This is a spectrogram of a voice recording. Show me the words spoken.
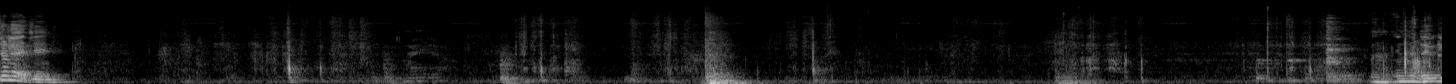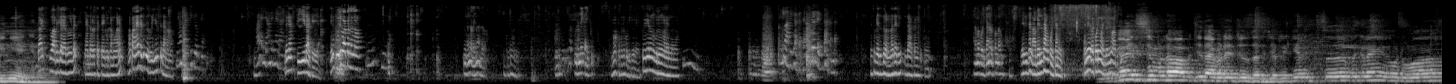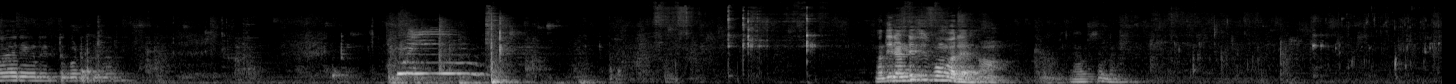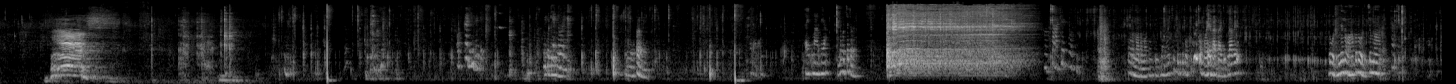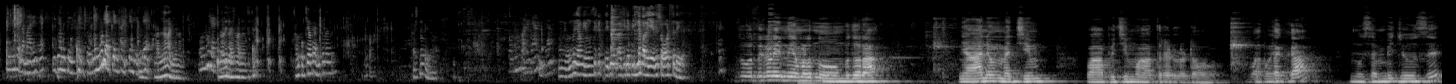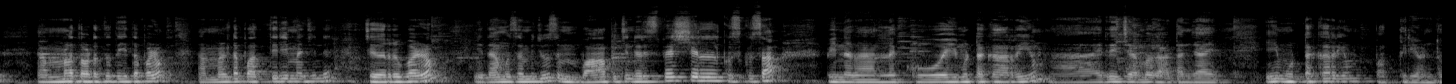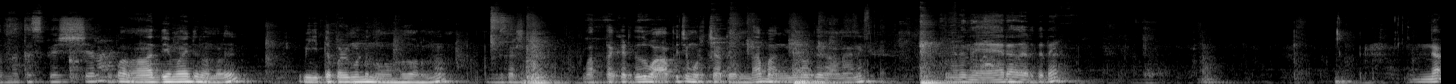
ചുളി വെച്ചേ എന്നിട്ട് ഇനി എങ്ങനെ? ഗൈസ് നമ്മുടെ വാപ്പച്ചി അവിടെ ജ്യൂസ് അടിച്ചിട്ടിരിക്കുകയാണ് ചേർന്നുകളെ ഇങ്ങോട്ട് വാരി ഇങ്ങോട്ട് ഇട്ട് കൊടുക്കുന്നു മതി രണ്ട് ടീസ്പൂൺ വരെ. ആവശ്യമില്ല. സുഹൃത്തുക്കളെ ഇന്ന് നമ്മൾ നോമ്പ് തുറ. ഞാനും മച്ചിയും വാപ്പിച്ചും മാത്രമേ ഉള്ളൂ കേട്ടോ വത്തക്ക മുസമ്പി ജ്യൂസ് നമ്മളെ തോട്ടത്ത് തീത്തപ്പഴം നമ്മളുടെ പത്തിരി മച്ചിന്റെ ചെറുപഴം ഇതാ മുസമ്പി ജ്യൂസ് വാപ്പിച്ചിന്റെ ഒരു സ്പെഷ്യൽ കുസ്കുസ പിന്നെ നല്ല കോഴിമുട്ട കറിയും അരി ചെമ്പ് കാട്ടൻ ചായ ഈ മുട്ടക്കറിയും പത്തിരിയുണ്ട് ഇന്നത്തെ സ്പെഷ്യൽ അപ്പോൾ ആദ്യമായിട്ട് നമ്മൾ വീത്തപ്പഴം കൊണ്ട് നോമ്പ് തുറന്ന് കഷ്ണം വത്തക്ക എടുത്തത് വാപ്പിച്ച് മുറിച്ചാട്ട്. എന്താ ഭംഗിയൊക്കെ കാണാൻ അങ്ങനെ നേരെ അതെടുത്തിട്ട് പിന്നെ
